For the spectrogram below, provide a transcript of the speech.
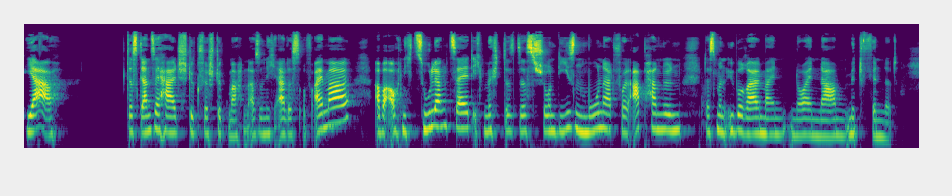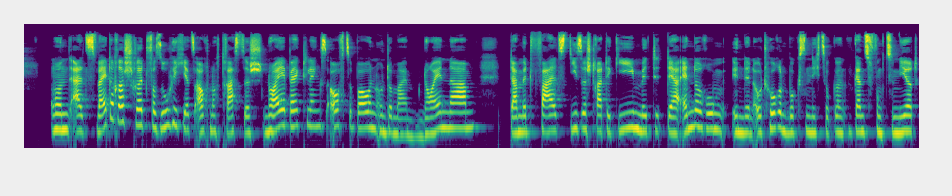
ja, das Ganze halt Stück für Stück machen. Also nicht alles auf einmal, aber auch nicht zu lang Zeit. Ich möchte das schon diesen Monat voll abhandeln, dass man überall meinen neuen Namen mitfindet. Und als weiterer Schritt versuche ich jetzt auch noch drastisch neue Backlinks aufzubauen unter meinem neuen Namen, damit falls diese Strategie mit der Änderung in den Autorenbuchsen nicht so ganz funktioniert,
